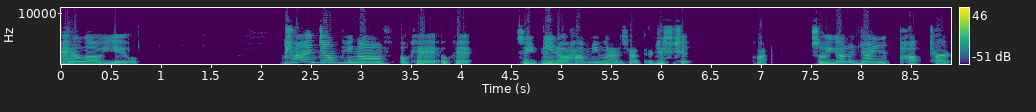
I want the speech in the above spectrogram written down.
Hello, you. Try jumping off. Okay, okay. So, you know, how many winners are there? Just two. It. So, we got a giant Pop-Tart.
